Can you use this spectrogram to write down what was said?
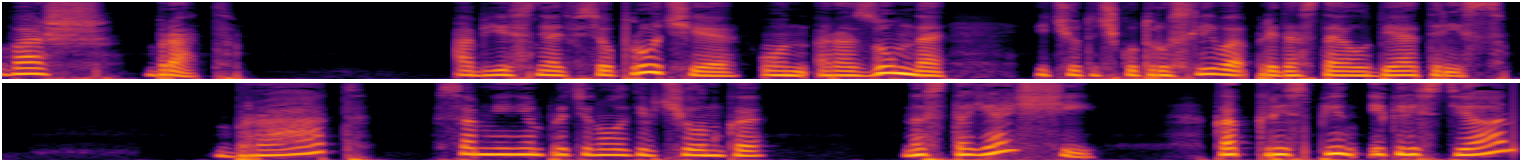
ваш брат. Объяснять все прочее он разумно и чуточку трусливо предоставил Беатрис. Брат? с сомнением протянула девчонка. Настоящий? Как Криспин и Кристиан?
